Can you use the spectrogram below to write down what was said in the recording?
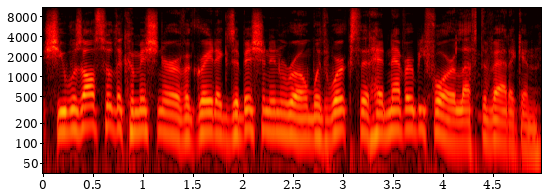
She was also the commissioner of a great exhibition in Rome with works that had never before left the Vatican.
